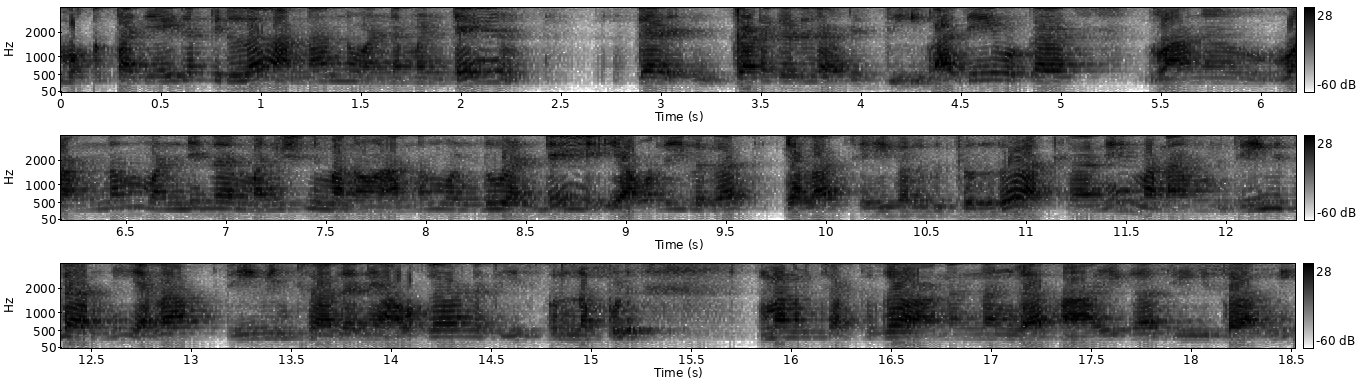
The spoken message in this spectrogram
ఒక పదేళ్ళ పిల్ల అన్నాన్ని వండమంటే గ- గడగడలాడుద్ది అదే ఒక వాన అన్నం వండిన మనిషిని మనం అన్నం వండు అంటే ఎవలీలుగా ఎలా చేయగలుగుతుందో అట్లానే మనం జీవితాన్ని ఎలా జీవించాలనే అవగాహన తీసుకున్నప్పుడు మనం చక్కగా ఆనందంగా హాయిగా జీవితాన్ని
